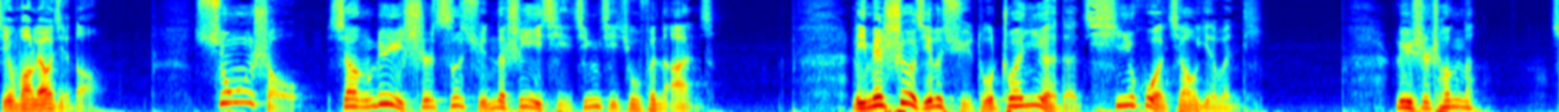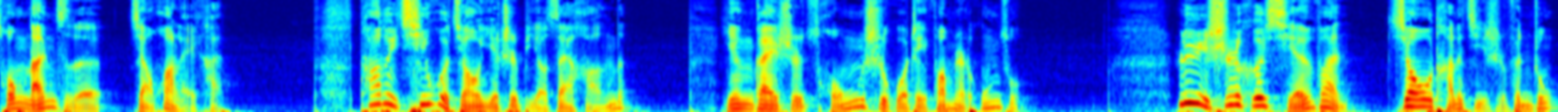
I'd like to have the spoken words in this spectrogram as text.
警方了解到，凶手向律师咨询的是一起经济纠纷的案子。里面涉及了许多专业的期货交易的问题。律师称呢，从男子讲话来看，他对期货交易是比较在行的，应该是从事过这方面的工作。律师和嫌犯交谈了几十分钟，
